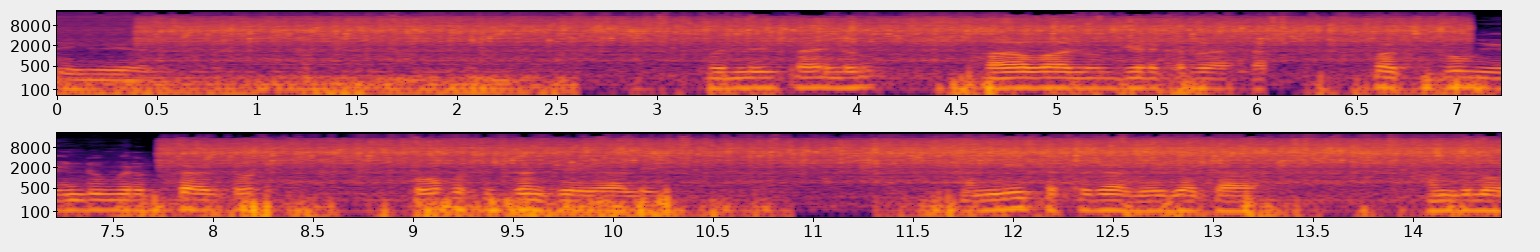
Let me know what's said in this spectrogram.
నెయ్యి ఉల్లిపాయలు ఆవాలు జీలకర్ర పసుపు ఎండు మిరపకాయలతో పోపు సిద్ధం చేయాలి. అన్నీ చక్కగా వేగాక అందులో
